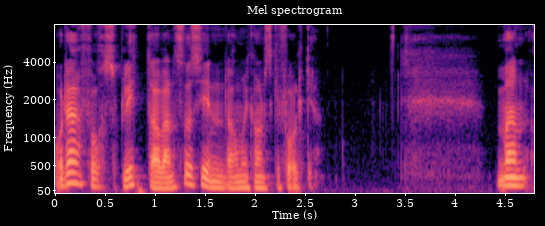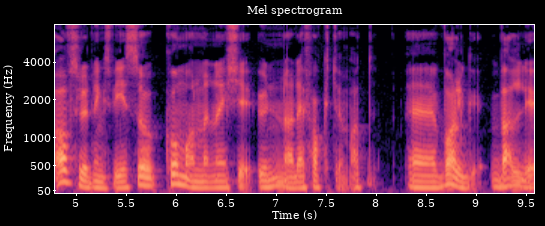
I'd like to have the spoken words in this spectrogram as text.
Og derfor splitter venstresiden det amerikanske folket. Men avslutningsvis så kommer man ikke unna det faktum at valg veldig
